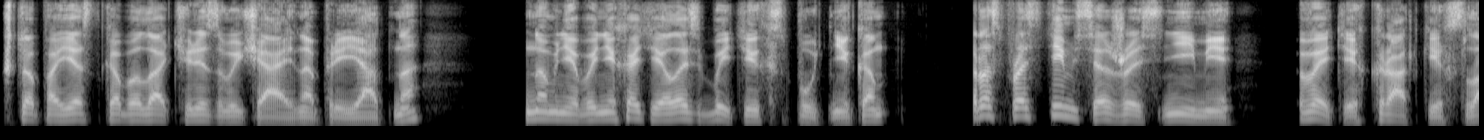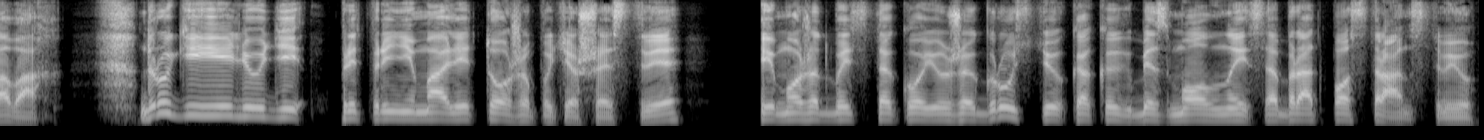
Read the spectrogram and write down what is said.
что поездка была чрезвычайно приятна, но мне бы не хотелось быть их спутником. Распростимся же с ними в этих кратких словах. Другие люди предпринимали тоже путешествие, и, может быть, с такой же грустью, как их безмолвный собрат по странствию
